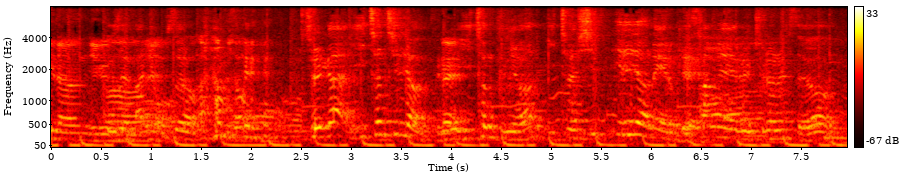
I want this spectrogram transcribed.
MC라는 얘기가 요새 많이 없어요. 그래서 어, 저희가 2007년 그리고 네. 2009년, 2011년에 이렇게 3회를 출연했어요.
